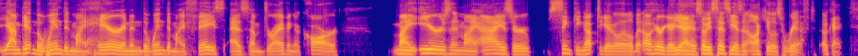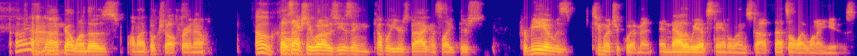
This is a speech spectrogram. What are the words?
yeah, I'm getting the wind in my hair and in the wind in my face as I'm driving a car. My ears and my eyes are syncing up together a little bit. Oh, here we go. Yeah. So he says he has an Oculus Rift. Okay. Oh yeah, um, no, I've um got one of those on my bookshelf right now. Oh, cool. that's actually what I was using a couple years back. And it's like there's for me it was too much equipment, and now that we have standalone stuff, that's all I want to use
